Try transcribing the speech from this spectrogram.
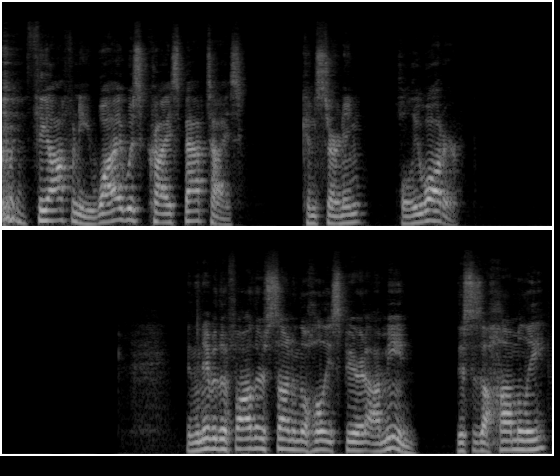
Theophany, why was Christ baptized? Concerning holy water. In the name of the Father, Son, and the Holy Spirit, Amen. This is a homily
